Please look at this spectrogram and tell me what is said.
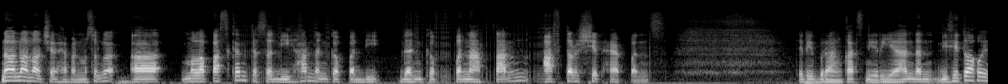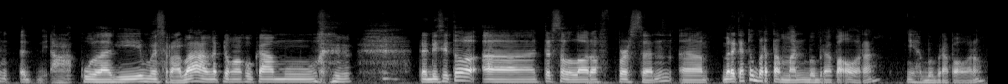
No no not shit happen maksud gue uh, melepaskan kesedihan dan kepedi dan kepenatan after shit happens jadi berangkat sendirian dan di situ aku eh, aku lagi mesra banget dong aku kamu. Dan di situ uh, there's a lot of person uh, mereka tuh berteman beberapa orang ya beberapa orang.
